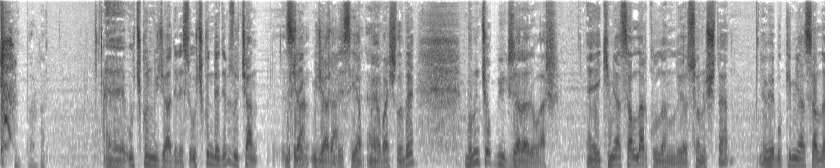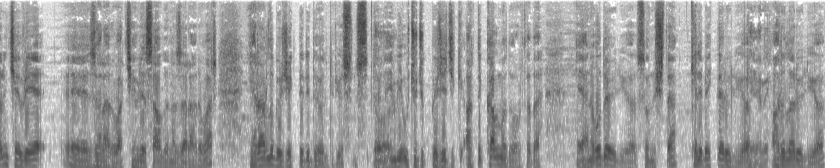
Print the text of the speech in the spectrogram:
pardon e, uçkun mücadelesi, uçkun dediğimiz uçan, sinek mücadelesi uçan yapmaya evet. başladı. Bunun çok büyük zararı var. E, kimyasallar kullanılıyor sonuçta ve bu kimyasalların çevreye e, zararı var, çevre sağlığına zararı var. Yararlı böcekleri de öldürüyorsunuz. Doğru. Örneğin bir uçucuk böcecik artık kalmadı ortada. Yani o da ölüyor sonuçta. Kelebekler ölüyor, Kelebek. arılar ölüyor.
